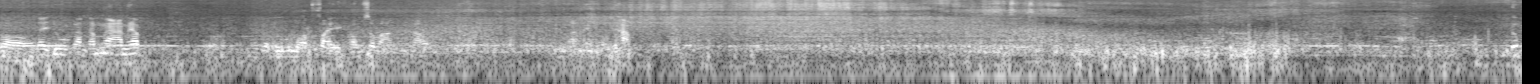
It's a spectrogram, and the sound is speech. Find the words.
ก็ได้ดูการทำงานครับ แล้วก็ดูหลอดไฟความสว่างของเขาทำงานในหัวค่ำปึ๊บ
